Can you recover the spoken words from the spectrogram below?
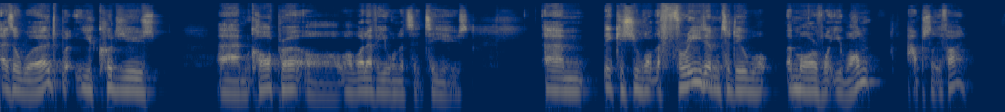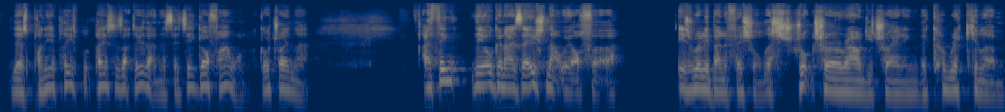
as a word, but you could use um, corporate or, or whatever you wanted to, to use, um, because you want the freedom to do what, more of what you want, absolutely fine. There's plenty of place, places that do that in the city. Go find one, go train there. I think the organisation that we offer is really beneficial. The structure around your training, the curriculum,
